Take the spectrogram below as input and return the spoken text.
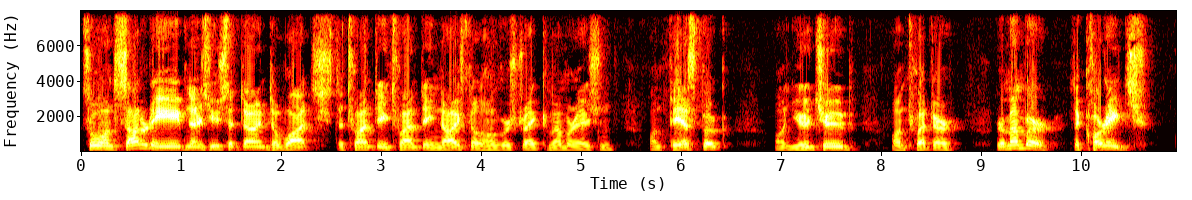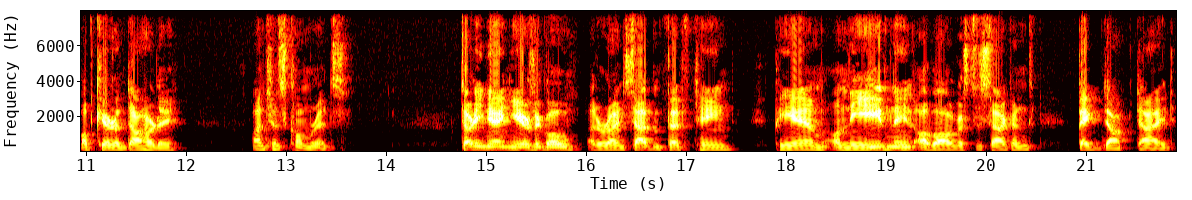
So on Saturday evening, as you sit down to watch the 2020 National Hunger Strike commemoration on Facebook, on YouTube, on Twitter, remember the courage of Kieran Doherty and his comrades. 39 years ago, at around 7.15 p.m. on the evening of August the 2nd, Big Doc died.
